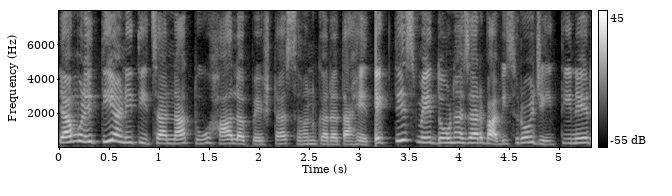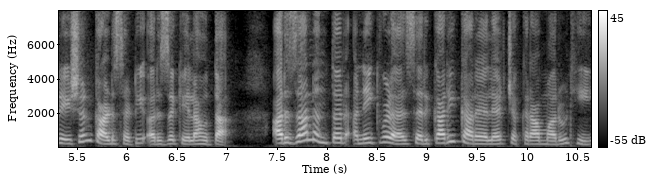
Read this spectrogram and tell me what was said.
त्यामुळे ती आणि तिचा नातू हा लपेष्टा सहन करत आहेत. एकतीस मे दोन हजार बावीस रोजी तिने रेशन कार्डसाठी अर्ज केला होता. अर्जानंतर अनेक वेळा सरकारी कार्यालयात चक्रा मारूनही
